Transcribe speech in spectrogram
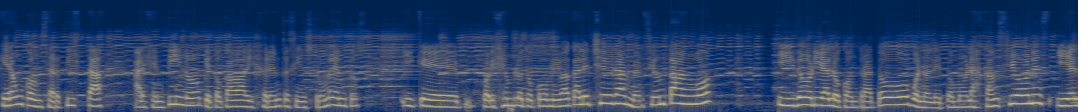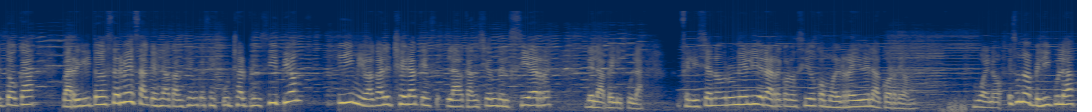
que era un concertista argentino que tocaba diferentes instrumentos y que, por ejemplo, tocó Mi vaca lechera en versión tango y Doria lo contrató, bueno, le tomó las canciones y él toca Barrilito de cerveza, que es la canción que se escucha al principio, y Mi vaca lechera, que es la canción del cierre de la película. Feliciano Brunelli era reconocido como el rey del acordeón. Bueno, es una película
